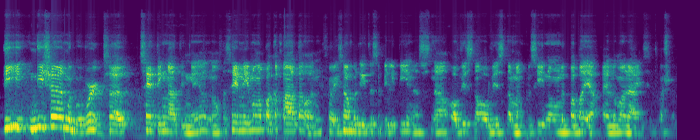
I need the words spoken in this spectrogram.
di hindi siya mag-work sa setting natin ngayon, no? Kasi may mga pagkakataon, for example dito sa Pilipinas, na obvious na obvious naman kung sinong nagpabaya kaya lumala yung sitwasyon.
